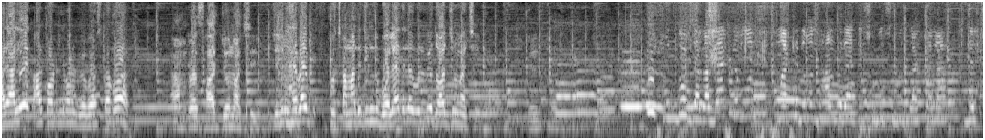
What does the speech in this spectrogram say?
আরে কটা ব্যবস্থা কর। আমরা সাতজন আছি। যদি ভাই ভাই আমাদের কিন্তু বলে তাহলে বলবি দশ জন আছে সুন্দর জায়গা। দেখ কেমন মাঠে তোমার ধান ধরে আছে সবুজ সবুজ গাছপালা। দেখছ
